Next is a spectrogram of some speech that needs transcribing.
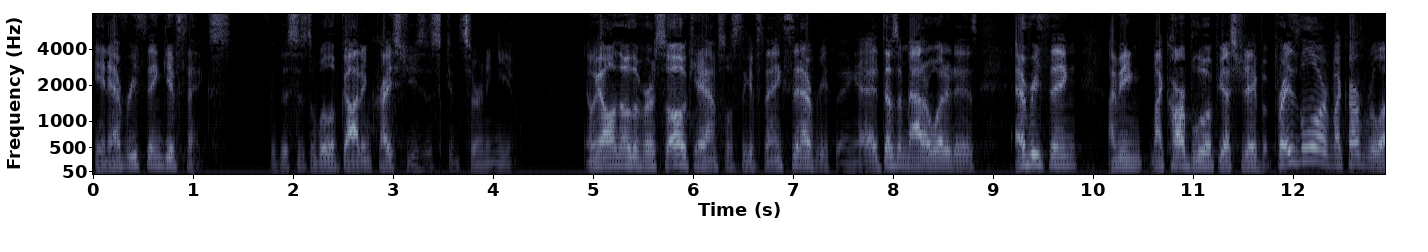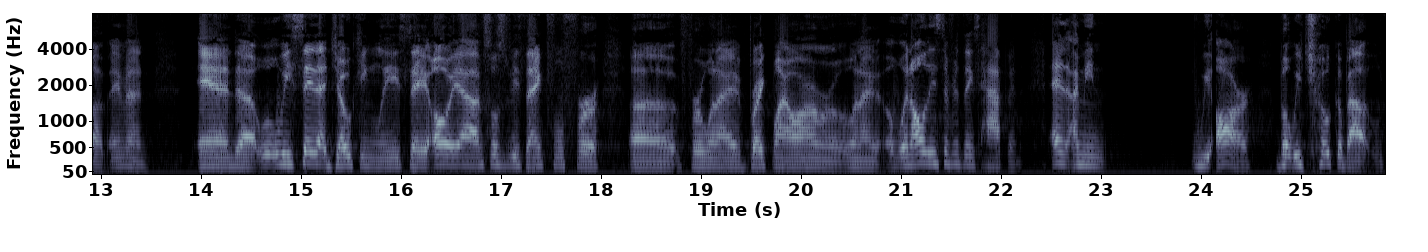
in everything give thanks, for this is the will of God in Christ Jesus concerning you. And we all know the verse, oh, okay, I'm supposed to give thanks in everything. It doesn't matter what it is. Everything, I mean, my car blew up yesterday, but praise the Lord, my car blew up. Amen. And uh, we say that jokingly, say, "Oh yeah, I'm supposed to be thankful for uh, for when I break my arm or when I when all these different things happen." And I mean, we are, but we choke about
